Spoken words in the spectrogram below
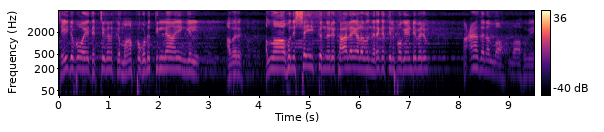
ചെയ്തു പോയ തെറ്റുകൾക്ക് മാപ്പ് കൊടുത്തില്ല എങ്കിൽ അവർ അള്ളാഹു നിശ്ചയിക്കുന്ന ഒരു കാലയളവ് നരകത്തിൽ പോകേണ്ടി വരും. ആദനല്ലാഹ് അള്ളാഹുവെ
